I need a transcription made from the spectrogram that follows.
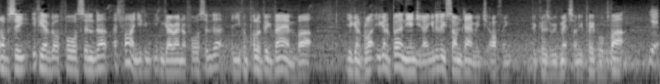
Obviously, if you have got a four cylinder, that's fine. You can you can go around a four cylinder and you can pull a big van, but you're going to you're going to burn the engine out. You're going to do some damage, I think, because we've met so many people. But Yeah,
